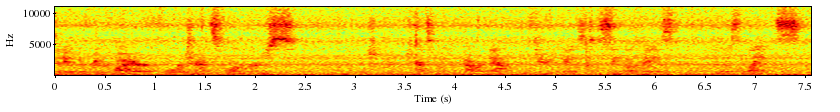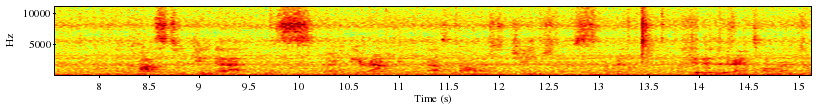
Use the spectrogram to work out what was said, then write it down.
That it would require four transformers, which would transform the power down from three-phase to single-phase for those lights. Um, The cost to do that was going to be around fifty thousand dollars to change those around To do the transformer? the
